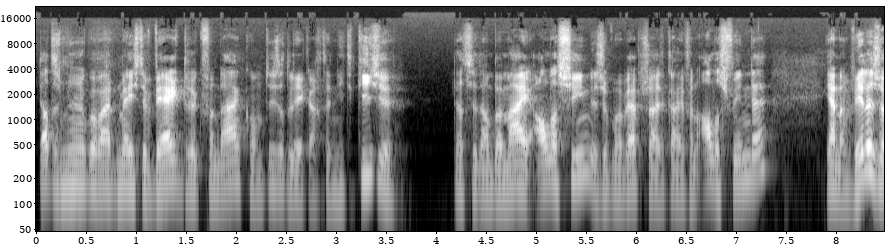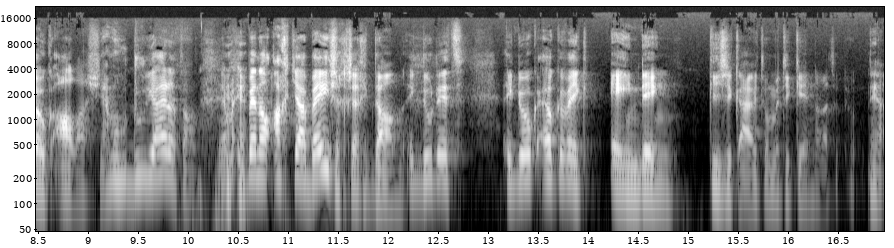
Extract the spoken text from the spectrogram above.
Dat is misschien ook wel waar het meeste werkdruk vandaan komt, is dat leerkrachten niet kiezen. Dat ze dan bij mij alles zien. Dus op mijn website kan je van alles vinden. Ja, dan willen ze ook alles. Ja, maar hoe doe jij dat dan? Ja, maar ik ben al acht jaar bezig, zeg ik dan. Ik doe dit. Ik doe ook elke week één ding. Kies ik uit om met die kinderen te doen.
